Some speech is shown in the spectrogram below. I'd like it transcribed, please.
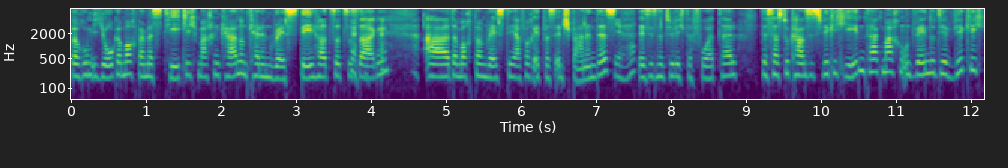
warum ich Yoga mache, weil man es täglich machen kann und keinen Rest-Day hat sozusagen. äh, da macht man am Rest-Day einfach etwas Entspannendes. Ja. Das ist natürlich der Vorteil. Vorteil. Das heißt, du kannst es wirklich jeden Tag machen und wenn du dir wirklich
